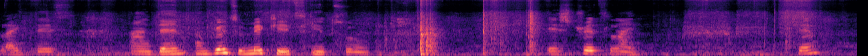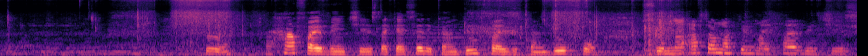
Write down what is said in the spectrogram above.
like this and then I'm going to make it into a straight line. Okay. So I have 5 inches. Like I said, you can do 5, you can do 4 so now after marking my five inches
